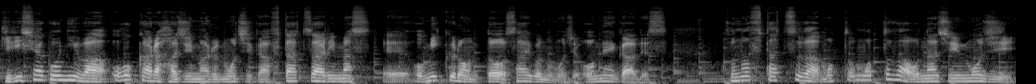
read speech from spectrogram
ギリシャ語には「O」から始まる文字が2つあります。えー、オミクロンと最後の文字オメガです。この2つはもともとは同じ文字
